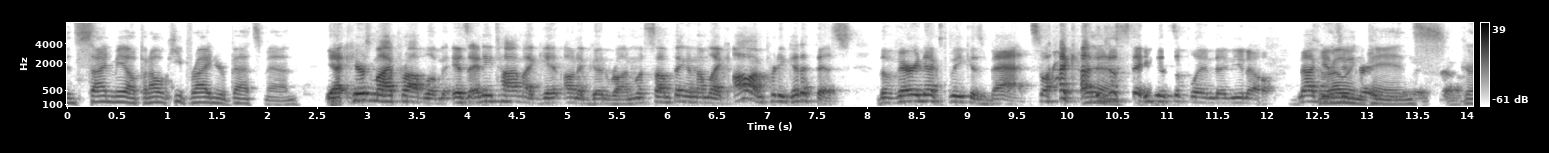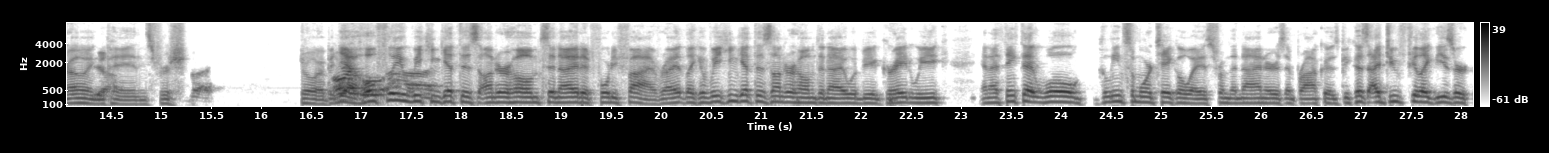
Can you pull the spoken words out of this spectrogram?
then sign me up, and I'll keep riding your bets, man. Yeah, here's my problem: is anytime I get on a good run with something, and I'm like, oh, I'm pretty good at this. The very next week is bad, so I got to yeah. just stay disciplined and you know not growing pains, it, so, growing yeah. pains for sure. Sure, but All yeah, right, hopefully well, uh, we can get this under home tonight at 45, right? Like if we can get this under home tonight, would be a great week. And I think that we'll glean some more takeaways from the Niners and Broncos because I do feel like these are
